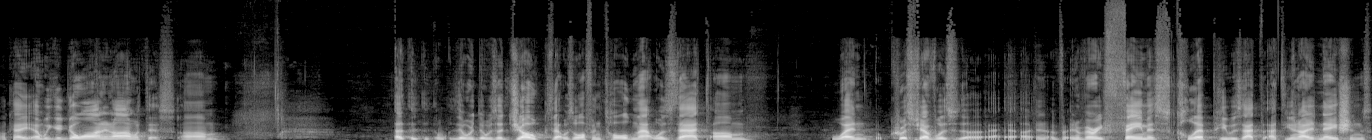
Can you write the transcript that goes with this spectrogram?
Okay, and we could go on and on with this. Um, uh, there, there, was a joke that was often told, and that was that um, when Khrushchev was uh, uh in a very famous clip, he was at, at the United Nations,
